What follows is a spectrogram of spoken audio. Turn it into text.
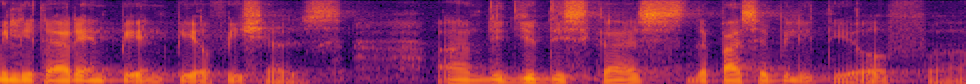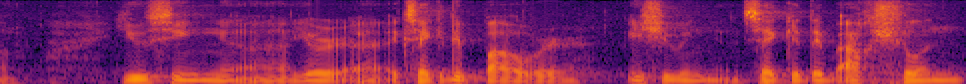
military and PNP officials, um, did you discuss the possibility of uh, using uh, your uh, executive power, issuing executive action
